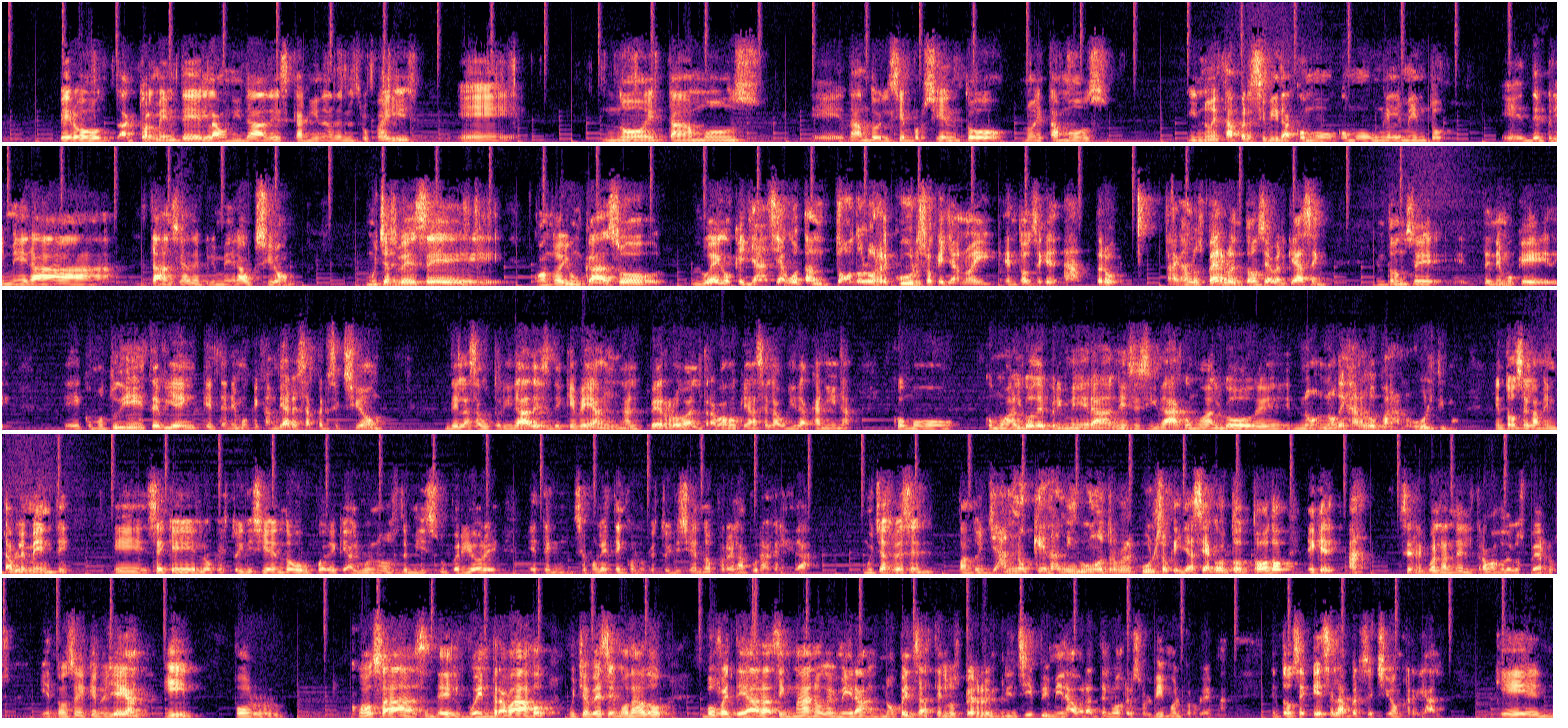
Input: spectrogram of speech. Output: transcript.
Pero actualmente la unidad canina de nuestro país eh, no estamos eh, dando el 100%, no estamos y no está percibida como, como un elemento eh, de primera instancia, de primera opción. Muchas veces cuando hay un caso, luego que ya se agotan todos los recursos, que ya no hay, entonces que, ah, pero traigan los perros entonces, a ver qué hacen. Entonces, eh, tenemos que, eh, como tú dijiste bien, que tenemos que cambiar esa percepción de las autoridades, de que vean al perro, al trabajo que hace la unidad canina como, como algo de primera necesidad, como algo de no, no dejarlo para lo último. Entonces, lamentablemente, eh, sé que lo que estoy diciendo puede que algunos de mis superiores estén, se molesten con lo que estoy diciendo, pero es la pura realidad. Muchas veces, cuando ya no queda ningún otro recurso, que ya se agotó todo, es que, ah, se recuerdan del trabajo de los perros. Y entonces que nos llegan y por cosas del buen trabajo, muchas veces hemos dado bofeteadas en mano de, mira, no pensaste en los perros en principio y mira, ahora te lo resolvimos el problema. Entonces, esa es la percepción real, que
